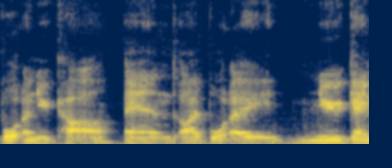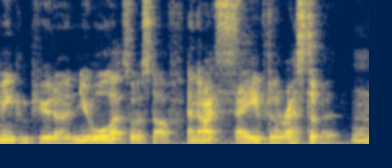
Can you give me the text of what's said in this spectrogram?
bought a new car and I bought a new gaming computer, new all that sort of stuff, and then I saved the rest of it. mm,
